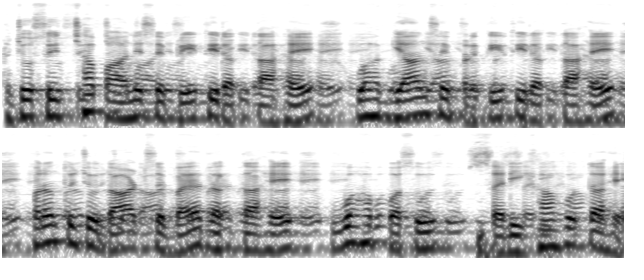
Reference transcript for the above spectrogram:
जो शिक्षा पाने से प्रीति रखता है वह ज्ञान से प्रतीति रखता है परंतु जो डांट से बैर रखता है वह पशु सरीखा होता है।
